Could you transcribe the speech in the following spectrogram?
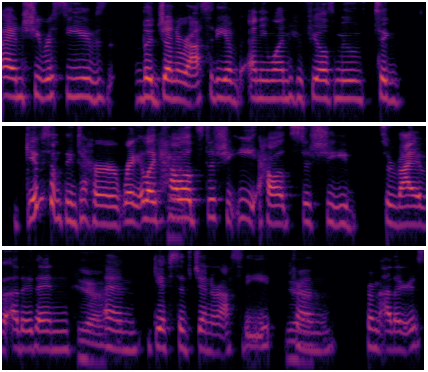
and she receives the generosity of anyone who feels moved to give something to her, right? Like, how Right. else does she eat? How else does she survive other than Yeah. um, gifts of generosity Yeah. from from others?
